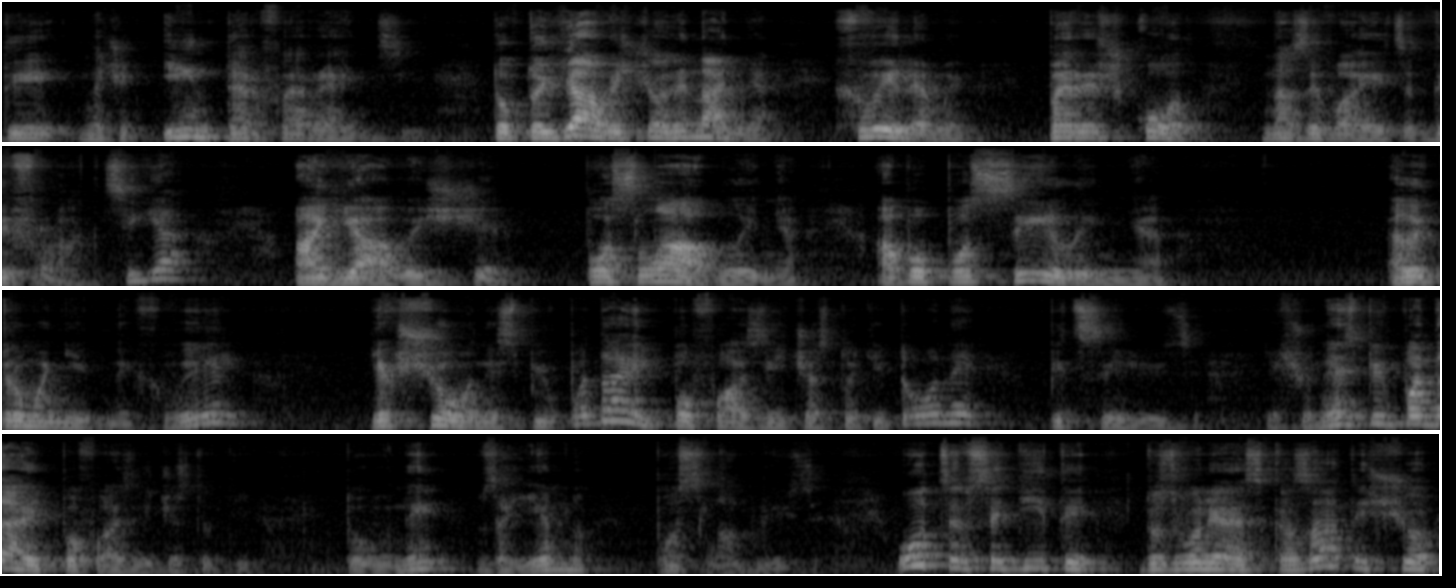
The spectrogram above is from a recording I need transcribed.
де, значить, інтерференції. Тобто явище огинання хвилями перешкод називається дифракція, а явище послаблення або посилення електромагнітних хвиль, якщо вони співпадають по фазі і частоті, то вони підсилюються. Якщо не співпадають по фазі і частоті, то вони взаємно послаблюються. Оце все діти дозволяє сказати, що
